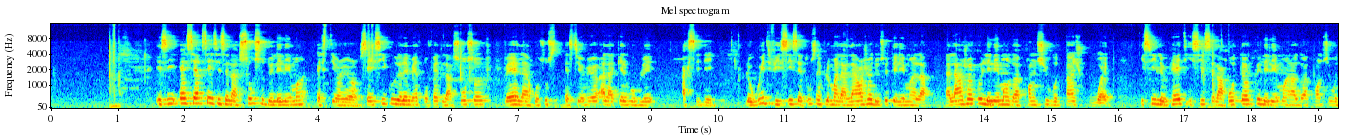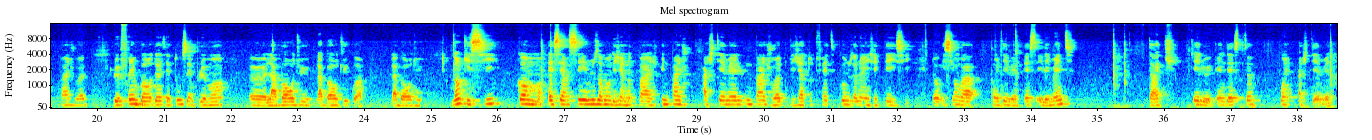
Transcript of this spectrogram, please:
Ici, SRC, ici, c'est la source de l'élément extérieur. C'est ici que vous allez mettre, en fait, la source vers la ressource extérieure à laquelle vous voulez accéder. Le width ici, c'est tout simplement la largeur de cet élément-là. La largeur que l'élément doit prendre sur votre page web. Ici, le height, ici, c'est la hauteur que l'élément doit prendre sur votre page web. Le frame border, c'est tout simplement euh, la bordure, la bordure quoi, la bordure. Donc ici, comme SRC, nous avons déjà notre page, une page HTML, une page web déjà toute faite que nous allons injecter ici. Donc ici, on va pointer vers test element, tac, et le index.html.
